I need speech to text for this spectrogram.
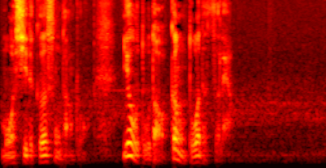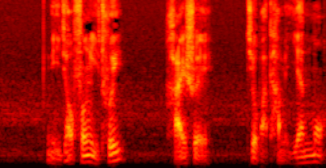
摩西的歌颂当中，又读到更多的资料。你叫风一吹，海水就把它们淹没。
